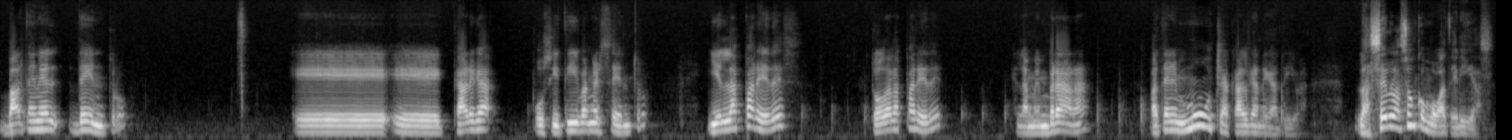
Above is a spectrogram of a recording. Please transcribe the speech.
va a tener dentro eh, eh, carga positiva en el centro y en las paredes, todas las paredes, en la membrana, va a tener mucha carga negativa. Las células son como baterías.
